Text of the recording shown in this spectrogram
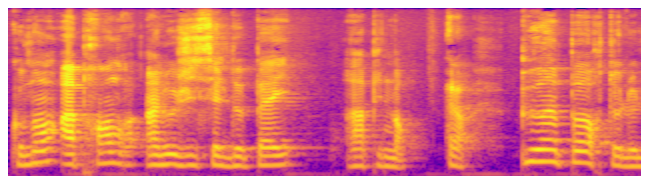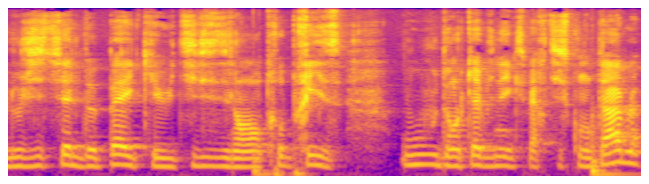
Comment apprendre un logiciel de paye rapidement? Alors, peu importe le logiciel de paye qui est utilisé dans l'entreprise ou dans le cabinet expertise comptable,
